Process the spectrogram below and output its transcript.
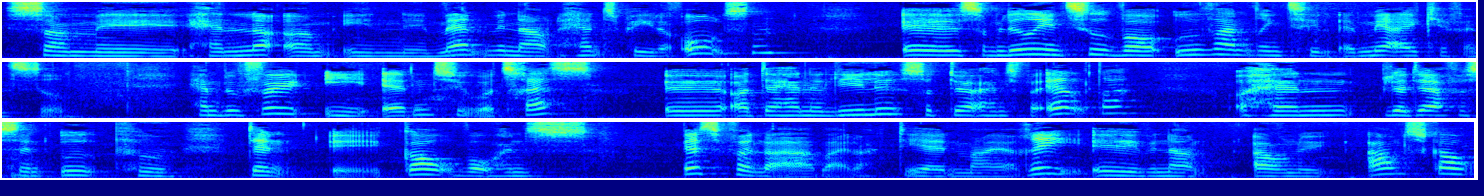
som øh, handler om en øh, mand ved navn Hans Peter Olsen, øh, som levede i en tid, hvor udvandring til Amerika fandt sted. Han blev født i 1867, øh, og da han er lille, så dør hans forældre, og han bliver derfor sendt ud på den øh, gård, hvor hans bedsteforældre arbejder. Det er et mejeri øh, ved navn Avnø Avlskov.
